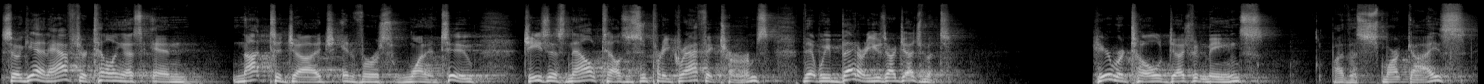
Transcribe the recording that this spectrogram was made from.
So, again, after telling us in not to judge in verse 1 and 2, Jesus now tells us in pretty graphic terms that we better use our judgment. Here we're told judgment means, by the smart guys,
